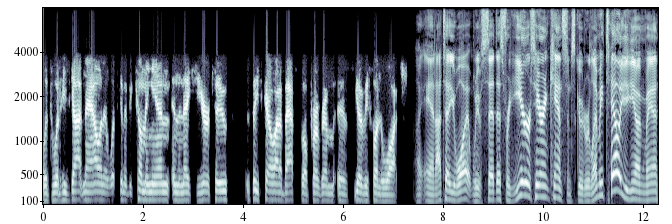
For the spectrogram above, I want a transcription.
with what he's got now and what's going to be coming in in the next year or two, the East Carolina basketball program is going to be fun to watch. And I tell you what, we've said this for years here in Kinston, Scooter. Let me tell you, young man,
